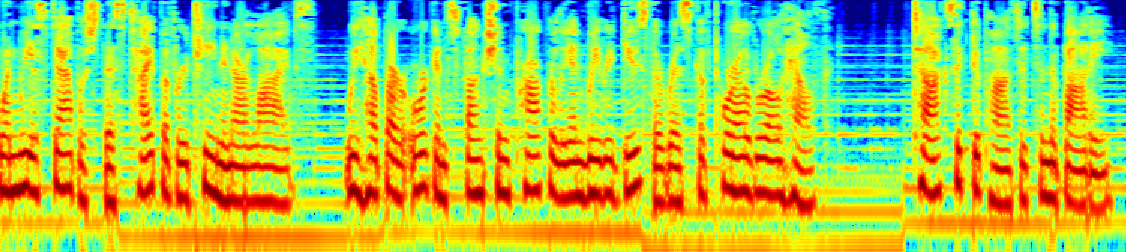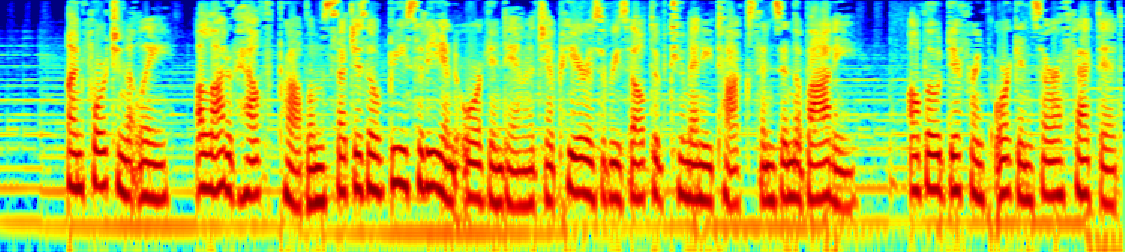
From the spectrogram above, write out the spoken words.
When we establish this type of routine in our lives, we help our organs function properly and we reduce the risk of poor overall health. Toxic deposits in the body. Unfortunately, a lot of health problems such as obesity and organ damage appear as a result of too many toxins in the body. Although different organs are affected,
